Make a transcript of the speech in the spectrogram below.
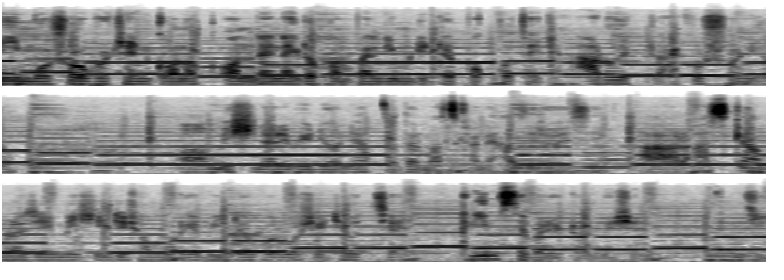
আমি মোশারফ হোসেন কনক অনলাইন একটা কোম্পানি লিমিটেডের পক্ষ থেকে আরও একটু আকর্ষণীয় মেশিনারি ভিডিও নিয়ে আপনাদের মাঝখানে হাজির হয়েছি। আর আজকে আমরা যে মেশিনটি সম্পর্কে ভিডিও করব সেটি হচ্ছে ক্রিম সেপারেটর মেশিন। জি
